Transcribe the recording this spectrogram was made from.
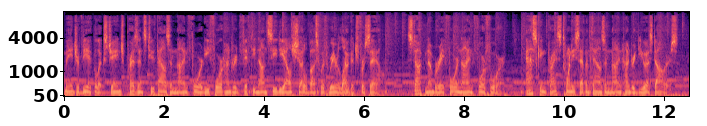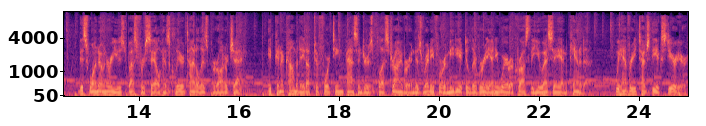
Major Vehicle Exchange presents 2009 Ford E450 non-CDL shuttle bus with rear luggage for sale. Stock number A4944. Asking price 27,900 US dollars. This one-owner used bus for sale has clear title as per AutoCheck. It can accommodate up to 14 passengers plus driver and is ready for immediate delivery anywhere across the USA and Canada. We have retouched the exterior,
